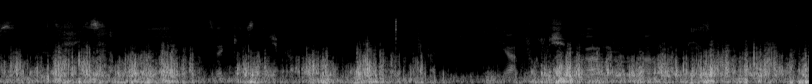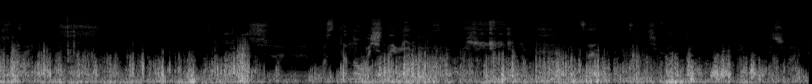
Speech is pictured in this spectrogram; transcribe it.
Ось, дивіться. Оце кісточка. Я включив камеру надто пізно. Можна ж цей. Можна ж е, постановочне відео зробити. Оце кісточка готова мішання.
